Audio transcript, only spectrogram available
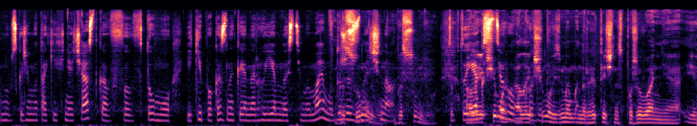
ну скажімо так, їхня частка в, в тому, які показники енергоємності ми маємо, дуже без сумніву, значна. Без сумніву. Тобто, але як якщо з цього ми, але якщо ми візьмемо енергетичне споживання е,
